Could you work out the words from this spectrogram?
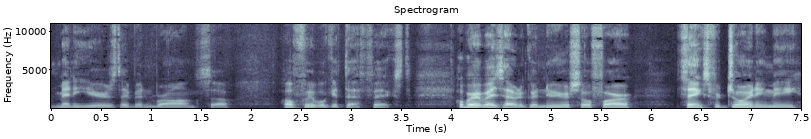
many years, they've been wrong. So, hopefully, we'll get that fixed. Hope everybody's having a good New Year so far. Thanks for joining me.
